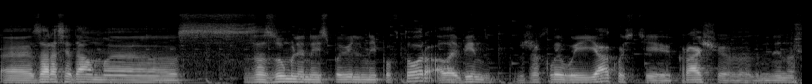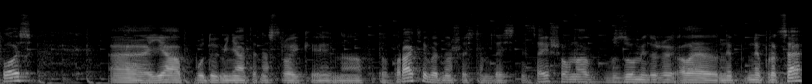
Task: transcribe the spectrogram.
Е, Зараз я дам е, зазумлений сповільнений повтор, але він жахливої якості, краще не знайшлось. Е, я буду міняти настройки на фотоапараті. Видно, щось там десь не цей, що вона в зумі дуже, але не про це.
